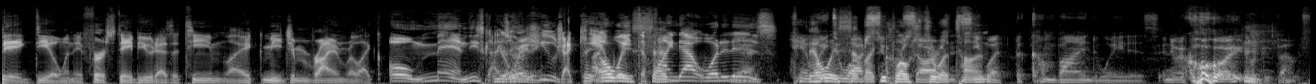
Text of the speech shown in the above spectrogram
big deal when they first debuted as a team. Like me, Jim, and Brian were like, "Oh man, these guys You're are waiting. huge! I can't wait to said- find out what it is." Can't They wait always to said, watch like, close to Superstars a and ton. see what the combined weight is. And you're like, oh, 800 pounds.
